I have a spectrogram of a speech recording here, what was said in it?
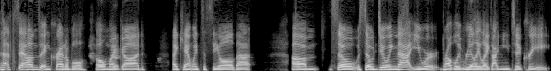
That sounds incredible. Oh my Yeah. God. I can't wait to see all that. Um, so so doing that, you were probably really like, I need to create.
